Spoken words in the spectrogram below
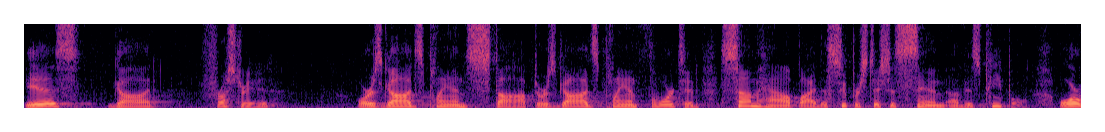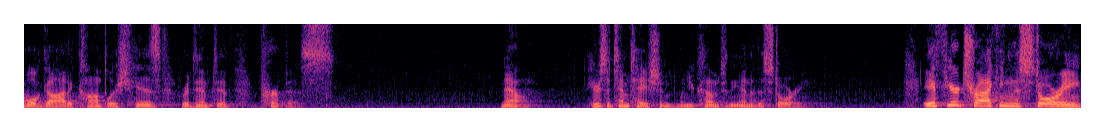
Is God frustrated? Or is God's plan stopped? Or is God's plan thwarted somehow by the superstitious sin of his people? Or will God accomplish his redemptive purpose? Now, here's a temptation when you come to the end of the story. If you're tracking the story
